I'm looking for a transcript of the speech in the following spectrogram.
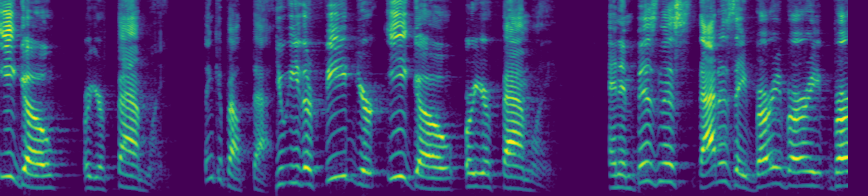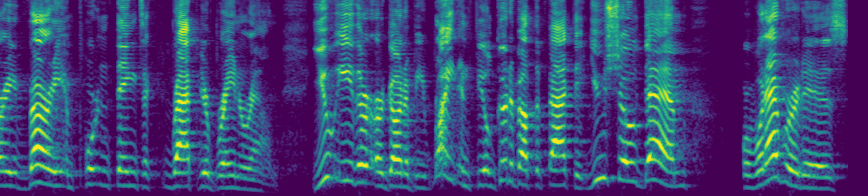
ego or your family. Think about that. You either feed your ego or your family. And in business, that is a very, very, very, very important thing to wrap your brain around. You either are going to be right and feel good about the fact that you showed them or whatever it is,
